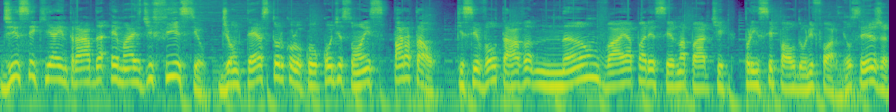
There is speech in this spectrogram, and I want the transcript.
disse que a entrada é mais difícil. John Testor colocou condições para tal que se voltava não vai aparecer na parte principal do uniforme. Ou seja,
